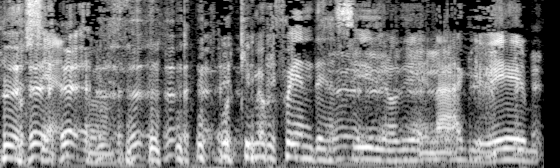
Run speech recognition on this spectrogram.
lo siento ¿por qué me ofendes así? no tiene nada que ver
